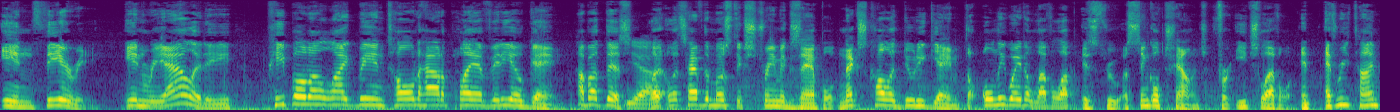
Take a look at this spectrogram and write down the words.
in theory. In reality, people don't like being told how to play a video game. How about this? Yeah. Let, us have the most extreme example. Next Call of Duty game, the only way to level up is through a single challenge for each level, and every time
